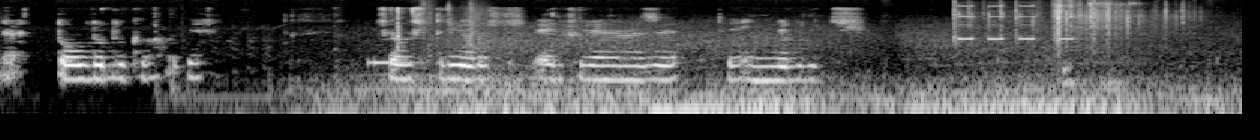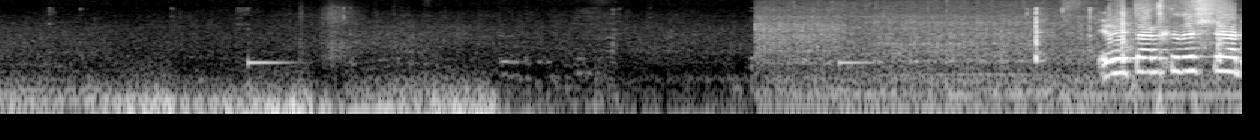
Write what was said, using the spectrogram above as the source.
Evet doldurduk abi. Çalıştırıyoruz. El frenimizi de indirdik. Evet arkadaşlar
